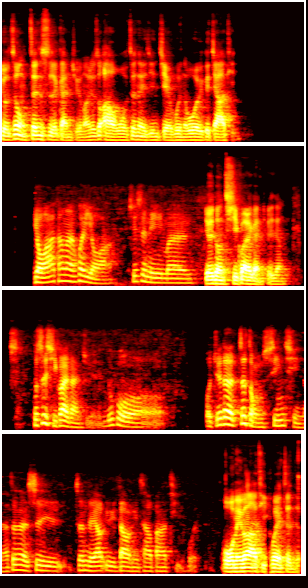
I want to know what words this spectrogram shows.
有这种真实的感觉吗？就是说啊，我真的已经结婚了，我有一个家庭。有啊，当然会有啊。其实你们有一种奇怪的感觉，这样不是奇怪的感觉。如果我觉得这种心情呢、啊，真的是真的要遇到你才有办法体会。我没办法体会，真的。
